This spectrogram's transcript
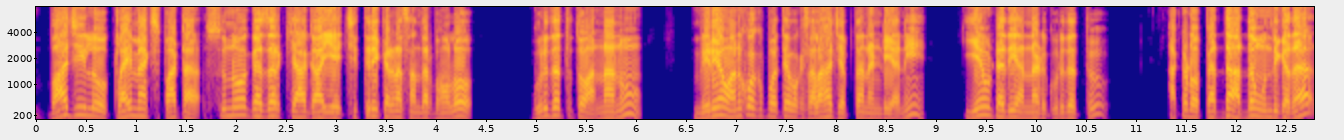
బాజీలో క్లైమాక్స్ పాట సునో గజర్ క్యాగాయే చిత్రీకరణ సందర్భంలో గురుదత్తుతో అన్నాను మీరేం అనుకోకపోతే ఒక సలహా చెప్తానండి అని. ఏమిటది? అన్నాడు గురుదత్తు. అక్కడో పెద్ద అద్దం ఉంది కదా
